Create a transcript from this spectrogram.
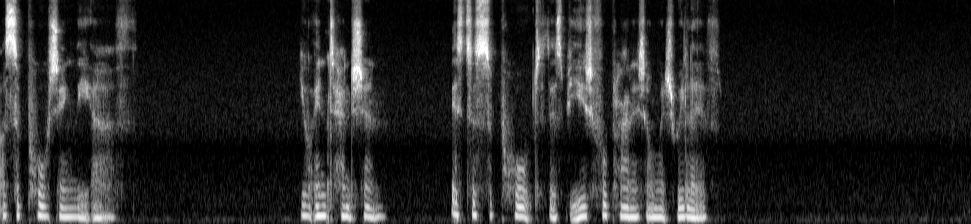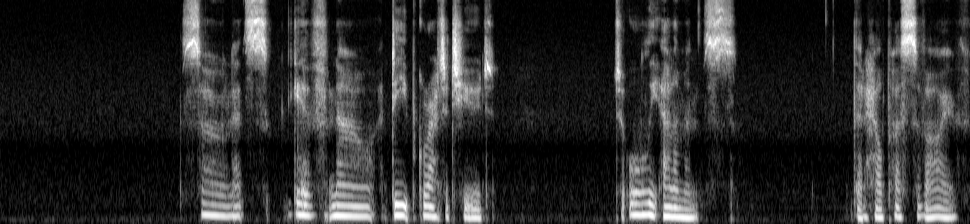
are supporting the earth. Your intention is to support this beautiful planet on which we live. So let's give now deep gratitude to all the elements that help us survive.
